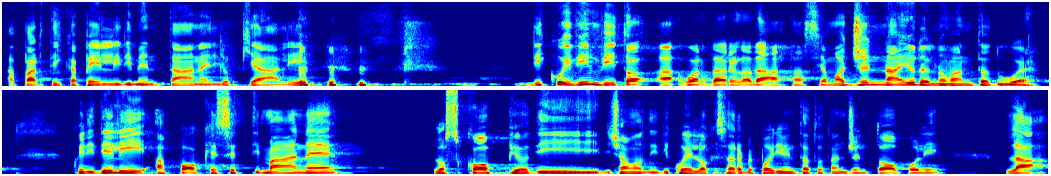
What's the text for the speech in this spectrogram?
a parte i capelli di Mentana e gli occhiali, di cui vi invito a guardare la data, siamo a gennaio del 92. Quindi di lì a poche settimane lo scoppio di, diciamo, di, di quello che sarebbe poi diventato Tangentopoli, la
